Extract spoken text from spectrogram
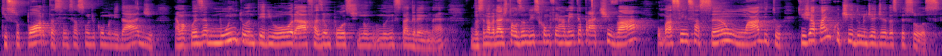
que suporta a sensação de comunidade, é uma coisa muito anterior a fazer um post no, no Instagram, né? Você, na verdade, está usando isso como ferramenta para ativar uma sensação, um hábito que já está incutido no dia a dia das pessoas.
